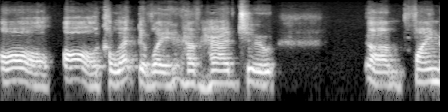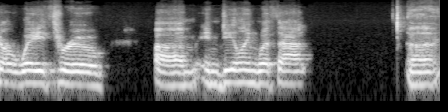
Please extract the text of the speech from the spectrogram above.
all all collectively have had to um, find our way through um, in dealing with that. Uh,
